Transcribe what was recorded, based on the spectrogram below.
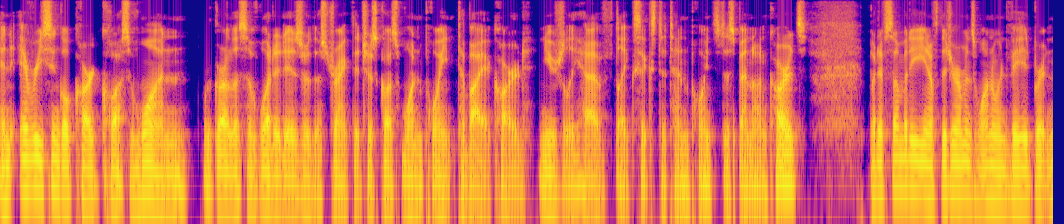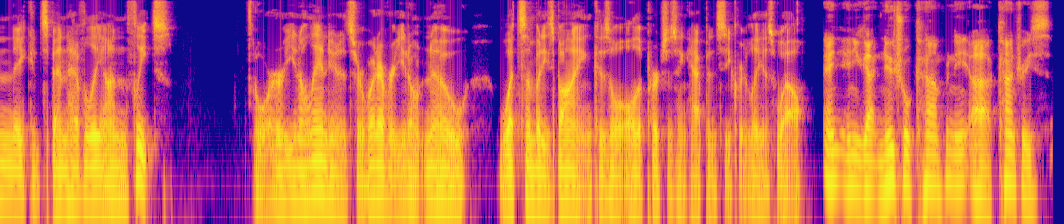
and every single card costs one, regardless of what it is or the strength. It just costs one point to buy a card. You usually have like six to 10 points to spend on cards. But if somebody, you know, if the Germans want to invade Britain, they could spend heavily on fleets or, you know, land units or whatever. You don't know what somebody's buying because all, all, the purchasing happens secretly as well. And, and you got neutral company, uh, countries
